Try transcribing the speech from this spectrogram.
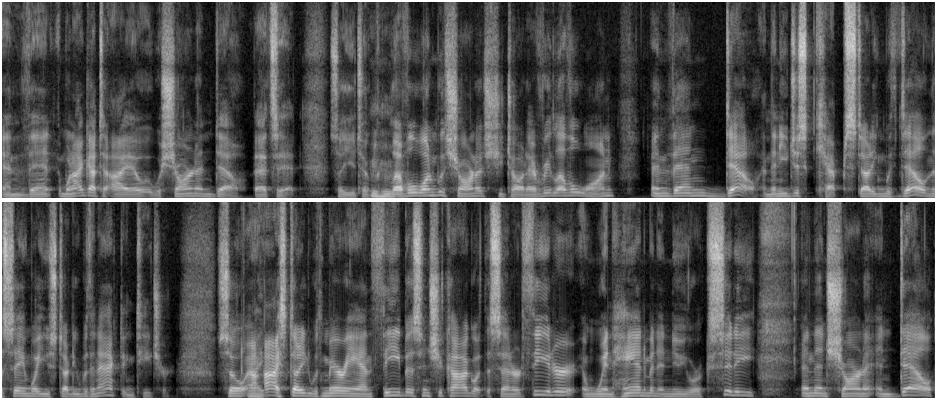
and then when I got to IO, it was Charna and Del. That's it. So you took mm-hmm. level one with Charna. She taught every level one and then Del. And then you just kept studying with Del in the same way you studied with an acting teacher. So right. I, I, studied with Mary Ann Thebus in Chicago at the Center Theater and Wynn Handman in New York City, and then Charna and Dell.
